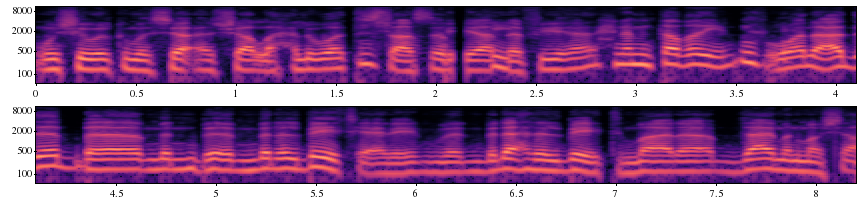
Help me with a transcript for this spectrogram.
ونشوي لكم أشياء إن شاء الله حلوة تستانسون ويانا. فيها. إحنا منتظرين. وأنا أدب آه، من من البيت يعني من, من أهل البيت. ما أنا دائما ما شاء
